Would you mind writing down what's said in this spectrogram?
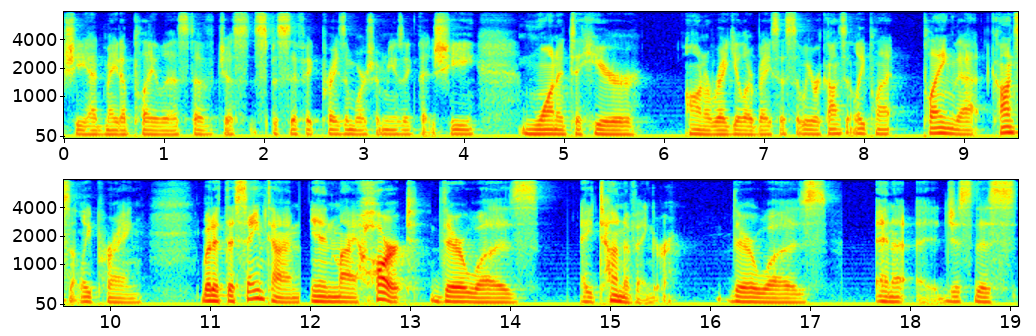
She had made a playlist of just specific praise and worship music that she wanted to hear on a regular basis. So we were constantly pl- playing that, constantly praying. But at the same time, in my heart, there was a ton of anger. There was and uh, just this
